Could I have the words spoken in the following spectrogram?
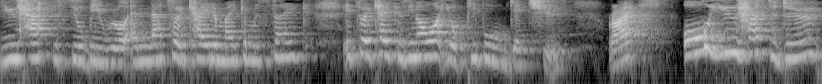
You have to still be real, and that's okay to make a mistake. It's okay because you know what? Your people will get you, right? All you have to do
